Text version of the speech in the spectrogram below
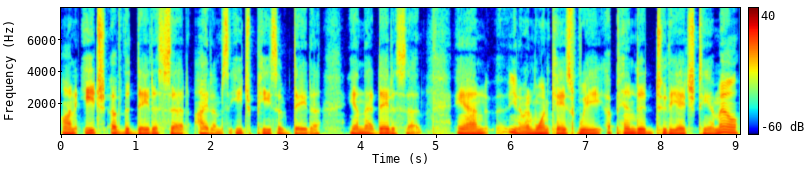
on each of the data set items, each piece of data in that data set. And, you know, in one case, we appended to the HTML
